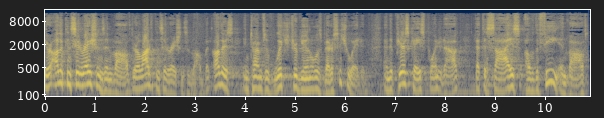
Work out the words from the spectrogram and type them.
there are other considerations involved. There are a lot of considerations involved, but others in terms of which tribunal is better situated. And the Pierce case pointed out that the size of the fee involved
